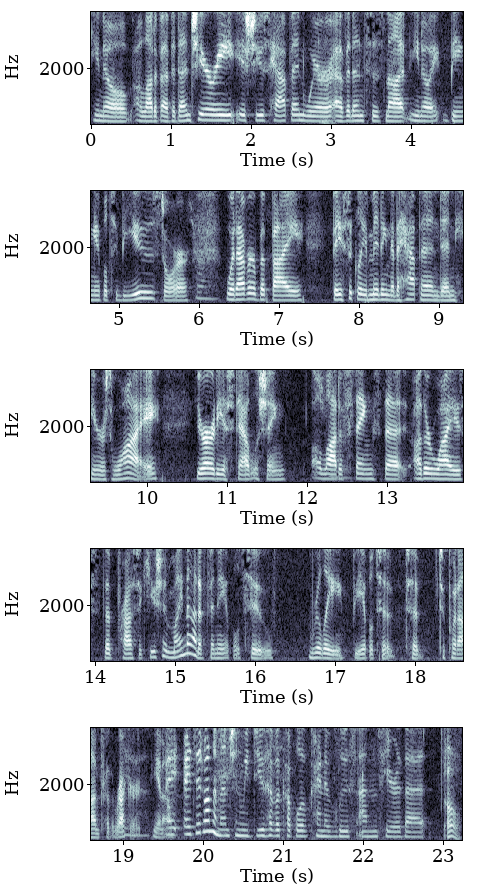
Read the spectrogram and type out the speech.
you know a lot of evidentiary issues happen where mm-hmm. evidence is not you know being able to be used or mm-hmm. whatever. But by basically admitting that it happened and here's why you're already establishing a lot of things that otherwise the prosecution might not have been able to really be able to to, to put on for the record Yeah. you know? I, I did want to mention we do have a couple of kind of loose ends here that oh,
